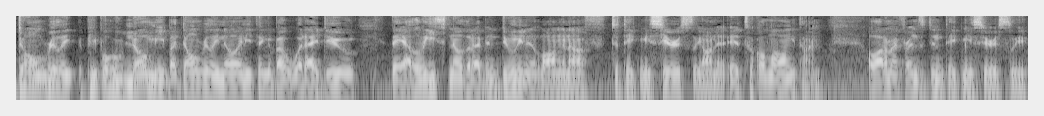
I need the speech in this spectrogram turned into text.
don't really, people who know me but don't really know anything about what I do, they at least know that I've been doing it long enough to take me seriously on it. It took a long time a lot of my friends didn't take me seriously.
